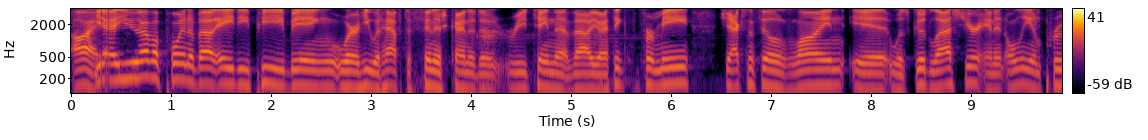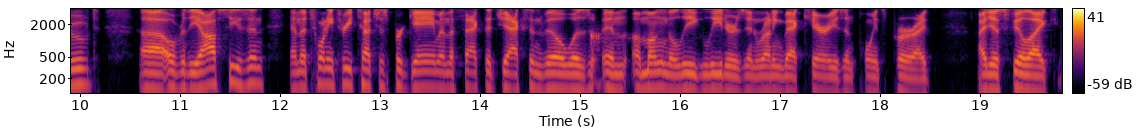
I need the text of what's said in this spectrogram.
All right. Yeah, you have a point about ADP being where he would have to finish kind of to retain that value. I think for me, Jacksonville's line it was good last year and it only improved uh, over the offseason and the 23 touches per game and the fact that Jacksonville was in among the league leaders in running back carries and points per. I I just feel like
